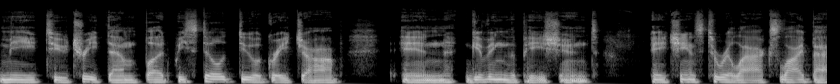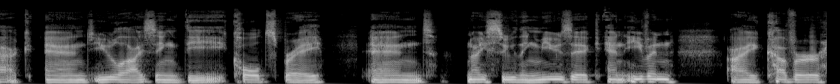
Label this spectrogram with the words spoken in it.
me to treat them, but we still do a great job in giving the patient a chance to relax, lie back, and utilizing the cold spray and nice soothing music. And even I cover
